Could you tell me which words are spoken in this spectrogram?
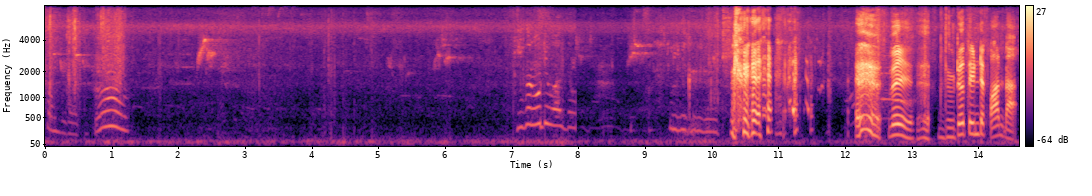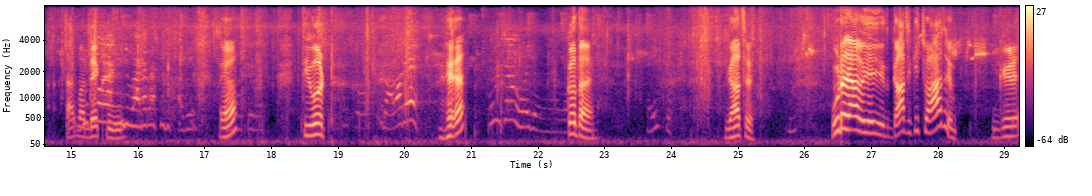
কোন দিকে হুম কি করে উঠি বলতো চুলকে চুলকে উঠি। বে দুটো তিনটে পার না তারপর খাবে হ্যাঁ? তুই ওঠ। হ্যাঁ। কোথায়? গাছে? উঠে যাও এই গাছে কিছু আছে? গেড়ে।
